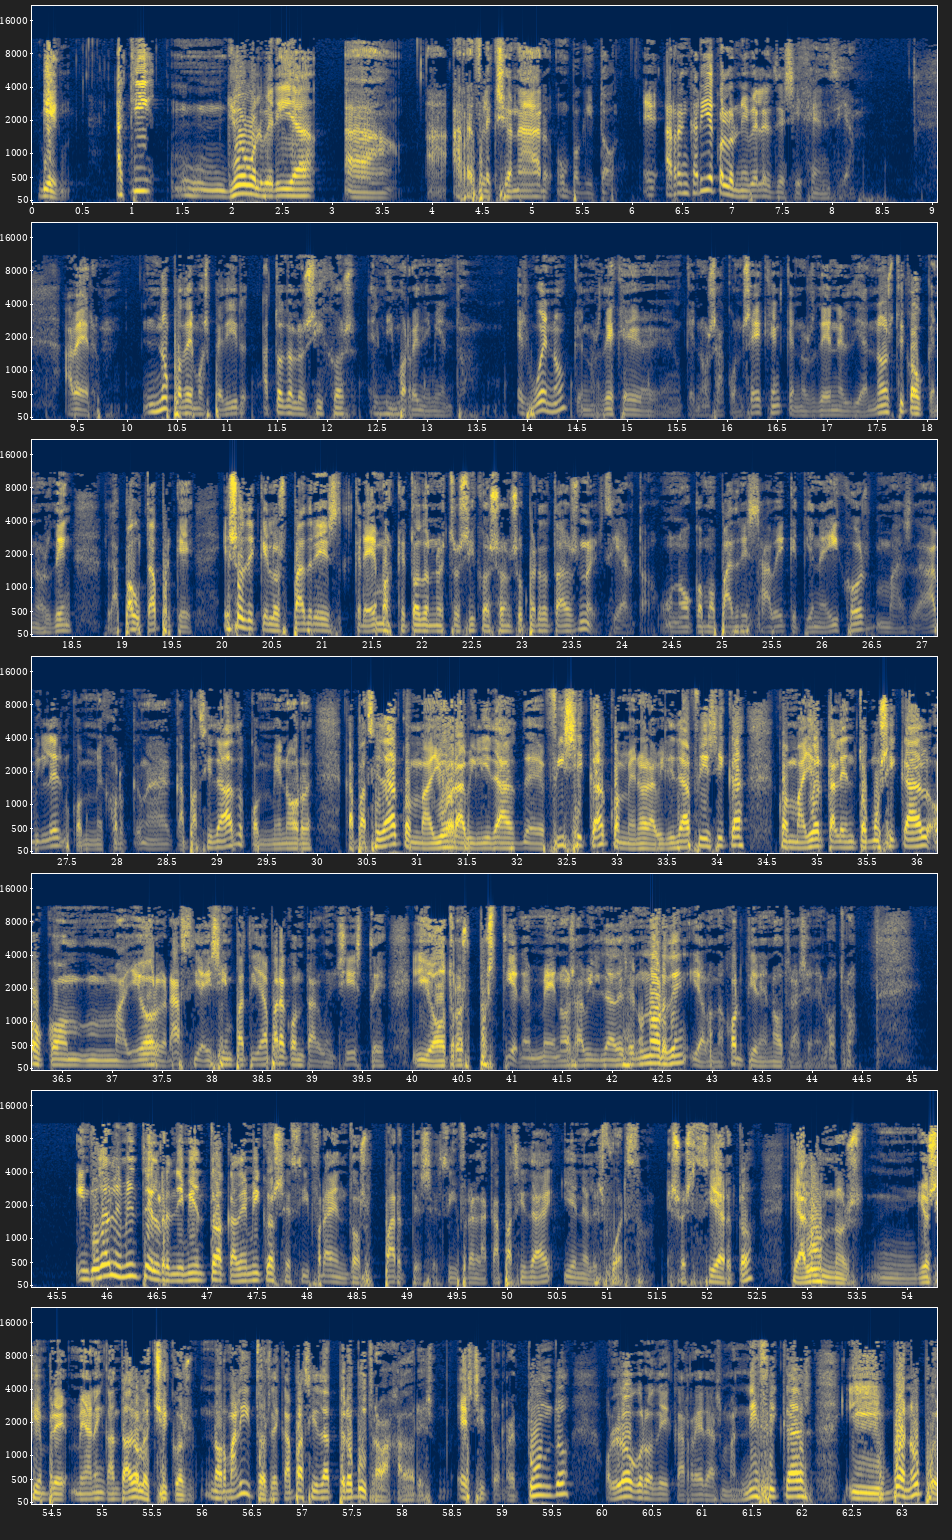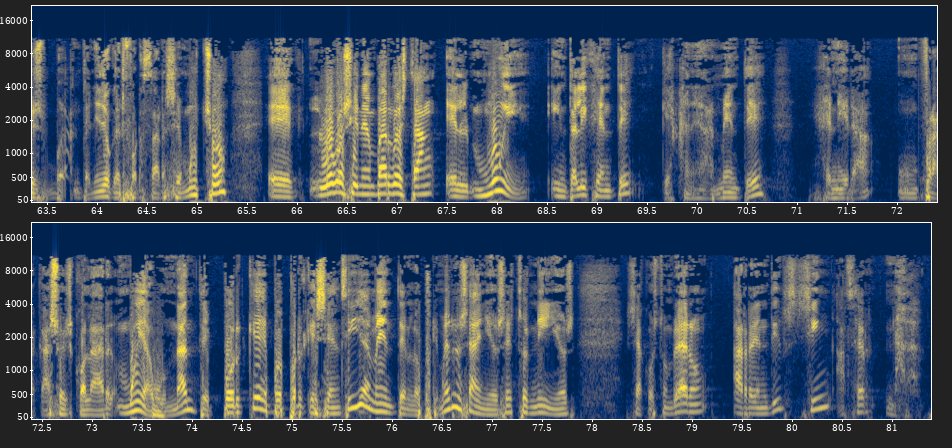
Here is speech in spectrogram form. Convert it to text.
Bien, aquí mm, yo volvería a, a reflexionar un poquito. Eh, arrancaría con los niveles de exigencia. A ver, no podemos pedir a todos los hijos el mismo rendimiento es bueno que nos deje, que nos aconsejen, que nos den el diagnóstico, que nos den la pauta, porque eso de que los padres creemos que todos nuestros hijos son superdotados no es cierto. Uno como padre sabe que tiene hijos más hábiles, con mejor eh, capacidad, con menor capacidad, con mayor habilidad eh, física, con menor habilidad física, con mayor talento musical o con mayor gracia y simpatía para contar un chiste. Y otros pues tienen menos habilidades en un orden y a lo mejor tienen en el otro. Indudablemente el rendimiento académico se cifra en dos partes, se cifra en la capacidad y en el esfuerzo. Eso es cierto, que alumnos, mm, yo siempre me han encantado los chicos normalitos de capacidad, pero muy trabajadores. Éxito retundo, logro de carreras magníficas y bueno, pues han tenido que esforzarse mucho. Eh, luego, sin embargo, están el muy inteligente, que generalmente genera un fracaso escolar muy abundante. ¿Por qué? Pues porque sencillamente en los primeros años estos niños se acostumbraron a rendir sin hacer nada.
